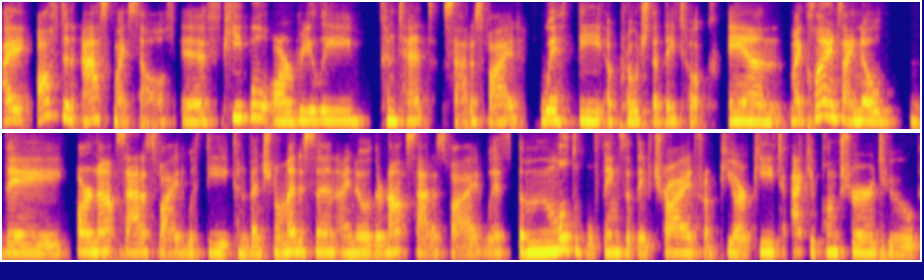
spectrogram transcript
I often ask myself if people are really content, satisfied with the approach that they took. And my clients, I know they are not satisfied with the conventional medicine. I know they're not satisfied with the multiple things that they've tried from PRP to acupuncture to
